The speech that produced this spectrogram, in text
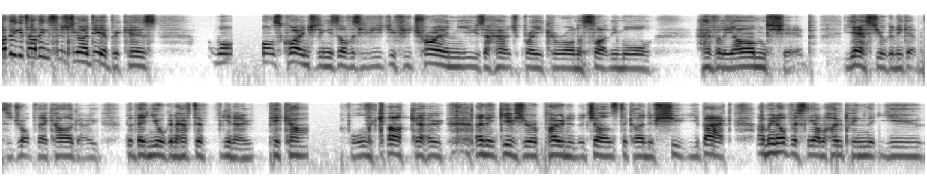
I think it's I think it's an interesting idea because what what's quite interesting is obviously if you if you try and use a hatch breaker on a slightly more heavily armed ship, yes, you're going to get them to drop their cargo, but then you're going to have to you know pick up all the cargo, and it gives your opponent a chance to kind of shoot you back. I mean, obviously, I'm hoping that you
